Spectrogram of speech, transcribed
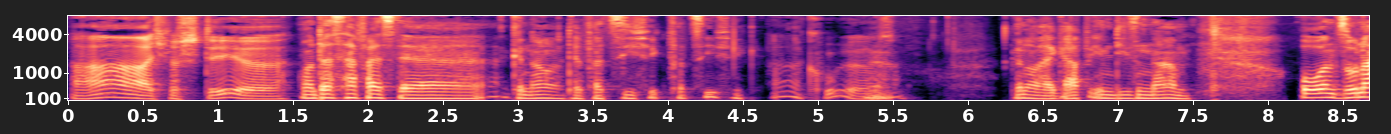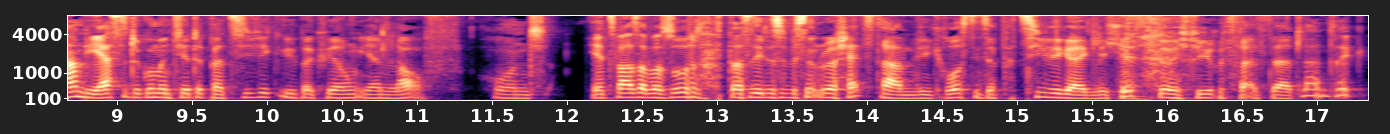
Ah, ich verstehe. Und deshalb heißt der, genau, der Pazifik Pazifik. Ah, cool. Genau, er gab ihm diesen Namen. Und so nahm die erste dokumentierte Pazifiküberquerung ihren Lauf. Und jetzt war es aber so, dass sie das ein bisschen unterschätzt haben, wie groß dieser Pazifik eigentlich ist, nämlich viel größer als der Atlantik.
